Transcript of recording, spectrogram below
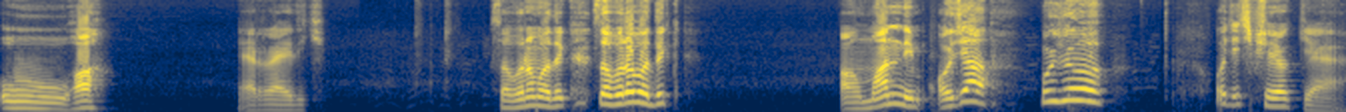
Oha. Yarraydık. Savunamadık, savunamadık. Aman diyeyim. Hoca, hoca. Hoca hiçbir şey yok ya.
